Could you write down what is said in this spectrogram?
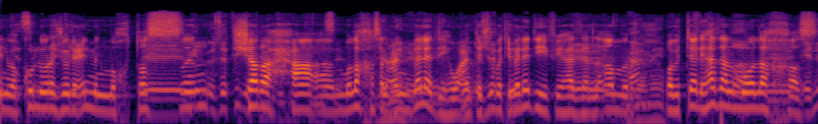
أكاديمي وكل رجل علم مختص شرح ملخصا عن بلده وعن تجربة بلده في هذا الأمر. وبالتالي هذا الملخص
